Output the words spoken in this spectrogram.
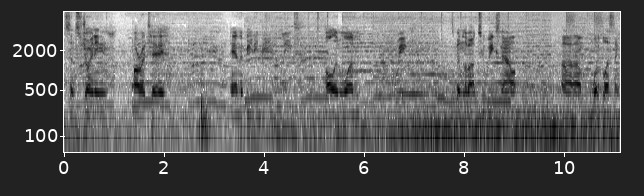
since joining Arete and the BDB Elite all in one week. It's been about two weeks now. Um, what a blessing.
